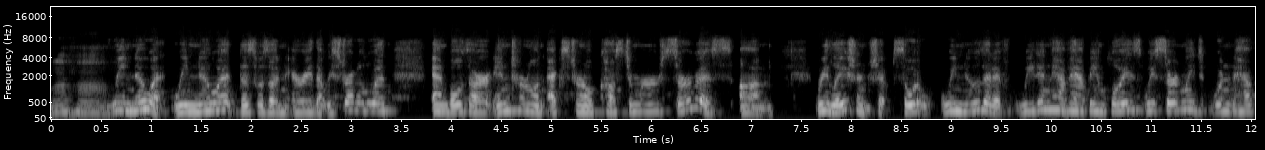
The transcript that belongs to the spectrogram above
Mm-hmm. We knew it. We knew it. This was an area that we struggled with, and both our internal and external customer service um, relationships. So it, we knew that if we didn't have happy employees, we certainly wouldn't have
